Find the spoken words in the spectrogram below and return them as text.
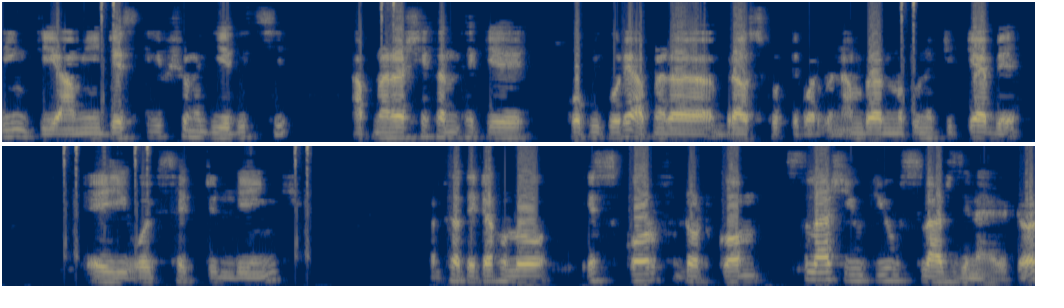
লিঙ্কটি আমি ডেসক্রিপশনে দিয়ে দিচ্ছি। আপনারা সেখান থেকে কপি করে আপনারা ব্রাউজ করতে পারবেন। আমরা নতুন একটি ট্যাবে এই ওয়েবসাইটটির লিঙ্ক, অর্থাৎ এটা হলো scorf dot com slash YouTube slash generator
